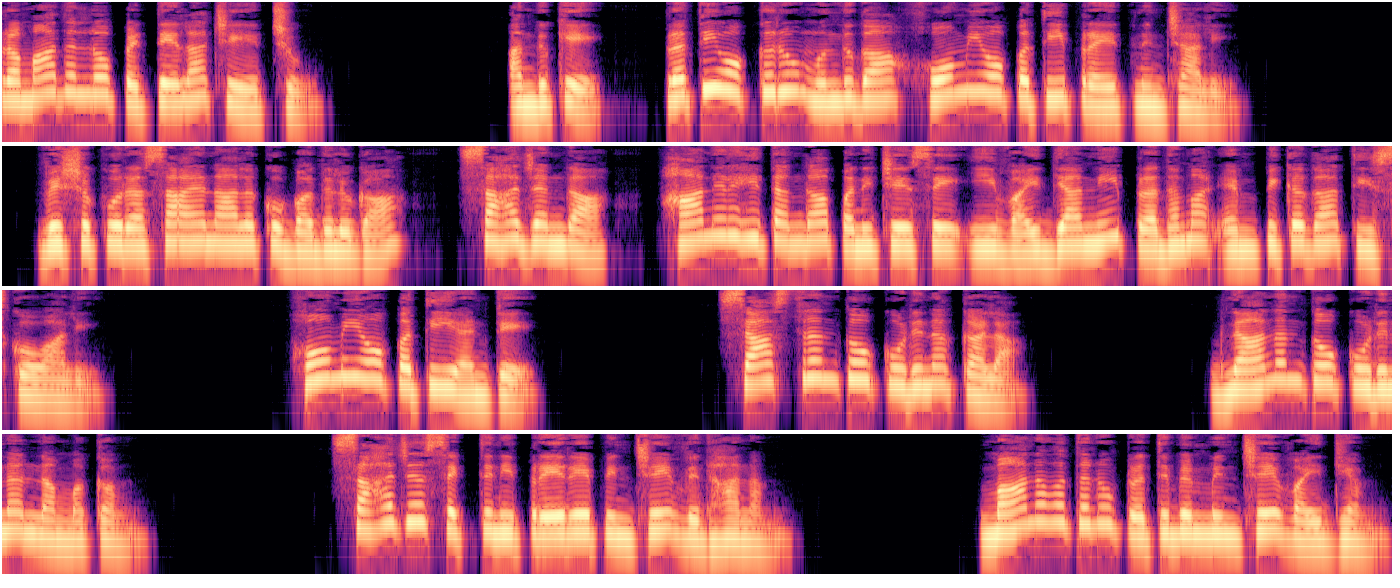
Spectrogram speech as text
ప్రమాదంలో పెట్టేలా చేయొచ్చు. అందుకే ప్రతి ఒక్కరూ ముందుగా హోమియోపతి ప్రయత్నించాలి. విషపు రసాయనాలకు బదులుగా సహజంగా హానిరహితంగా పనిచేసే ఈ వైద్యాన్ని ప్రథమ ఎంపికగా తీసుకోవాలి. హోమియోపతి అంటే శాస్త్రంతో కూడిన కళ జ్ఞానంతో కూడిన నమ్మకం సహజ శక్తిని ప్రేరేపించే విధానం మానవతను ప్రతిబింబించే వైద్యం.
